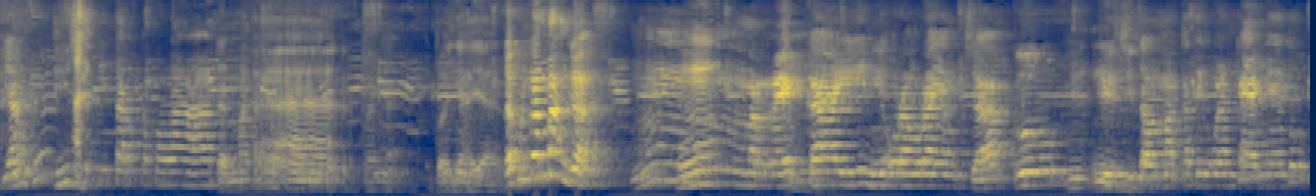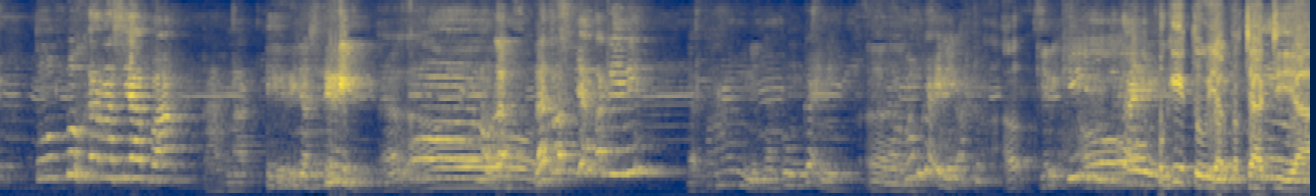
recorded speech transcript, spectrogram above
yang di sekitar kepala dan mata Ah. banyak. Banyak ya. Lah berdampak enggak? Hmm, mereka ini orang-orang yang jago digital marketing UMKM-nya itu tumbuh karena siapa? Karena dirinya sendiri. Ya, Oh, lah, lah terus yang tadi ini ya tahu ini nyambung enggak ini? Nyambung enggak ini? Aduh, Oh. gini-gini Oh, kita ini. begitu yang terjadi ya.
